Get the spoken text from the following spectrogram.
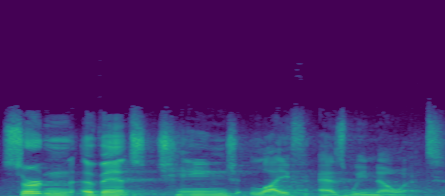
Certain events change life as we know it.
